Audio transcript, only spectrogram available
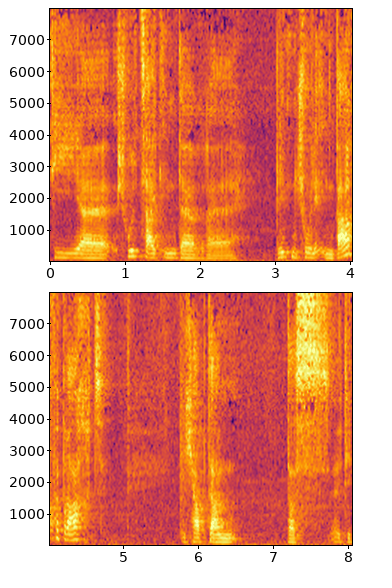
die äh, Schulzeit in der Blindenschule in Bar verbracht. Ich habe dann das, die,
